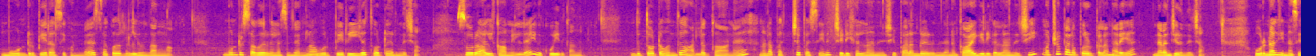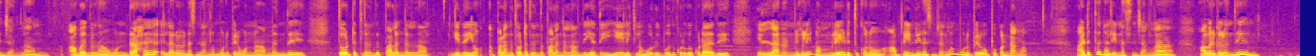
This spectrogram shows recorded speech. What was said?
மூன்று பேராசை கொண்ட சகோதரர்கள் இருந்தாங்களாம். மூன்று சகோதரர்கள் என்ன செஞ்சாங்களாம் ஒரு பெரிய தோட்டம் இருந்துச்சாம். சூர அல்காமில்ல இது கூறியிருக்காங்க. இந்த தோட்டம் வந்து அழகான நல்லா பச்சை பசேன்னு செடிகள்லாம் இருந்துச்சு பழங்கள் இருந்ததுன்னா காய்கறிகள்லாம் இருந்துச்சு மற்றும் பல பொருட்கள்லாம் நிறைய நிறைஞ்சிருந்துச்சான் ஒரு நாள் என்ன செஞ்சாங்களாம் அவங்கெல்லாம் ஒன்றாக எல்லாரும் என்ன செஞ்சாங்கன்னா மூணு பேரும் ஒன்றா அமர்ந்து தோட்டத்தில் வந்து பழங்கள்லாம் எதையும் பழங்க தோட்டத்தில் இருந்த பழங்கள்லாம் வந்து எதையும் ஏழைக்கெல்லாம் ஒருபோதும் கொடுக்கக்கூடாது. எல்லா நன்மைகளையும் நம்மளே எடுத்துக்கணும் அப்படின்னு என்ன செஞ்சாங்களாம் மூணு பேரும் ஒப்புக்கொண்டாங்களாம். அடுத்த நாள் என்ன செஞ்சாங்களாம் அவர்கள் வந்து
